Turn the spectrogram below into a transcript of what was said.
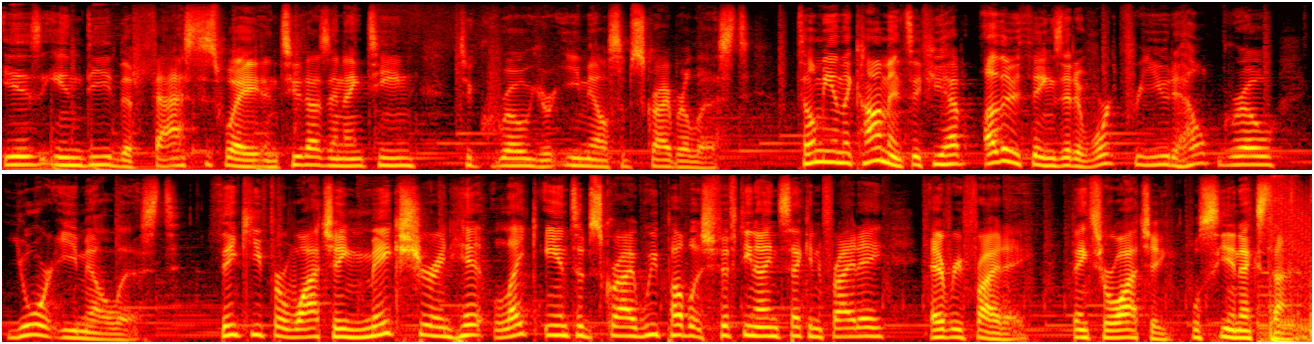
is indeed the fastest way in 2019 to grow your email subscriber list. Tell me in the comments if you have other things that have worked for you to help grow your email list. Thank you for watching. Make sure and hit like and subscribe. We publish 59 Second Friday every Friday. Thanks for watching. We'll see you next time.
